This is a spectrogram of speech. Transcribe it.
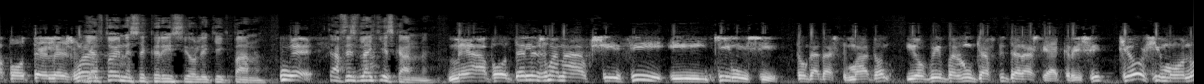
αποτέλεσμα... Γι' αυτό είναι σε κρίση όλοι εκεί, εκεί πάνω. Ναι. Αυτές τις βλακίες κάνουν. Με αποτέλεσμα να αυξηθεί η κίνηση των καταστημάτων, οι οποίοι περνούν και αυτή τεράστια κρίση. Και όχι μόνο,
